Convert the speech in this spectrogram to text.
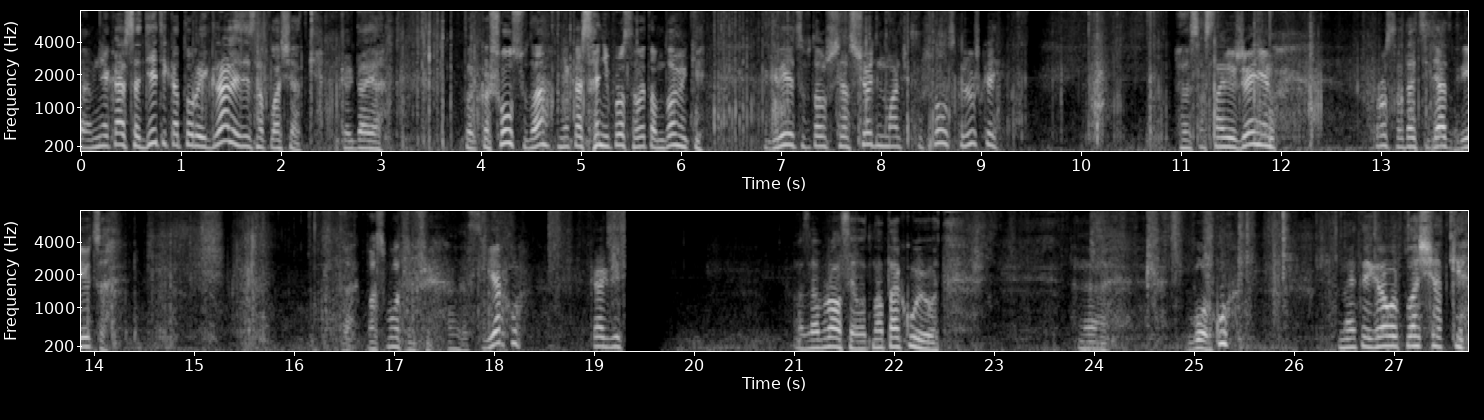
Э, мне кажется, дети, которые играли здесь на площадке, когда я только шел сюда, мне кажется, они просто в этом домике греются, потому что сейчас еще один мальчик ушел с клюшкой, э, со снаряжением. Просто когда сидят, греются. Так, посмотрим сверху, как здесь. Забрался вот на такую вот э, горку на этой игровой площадке.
